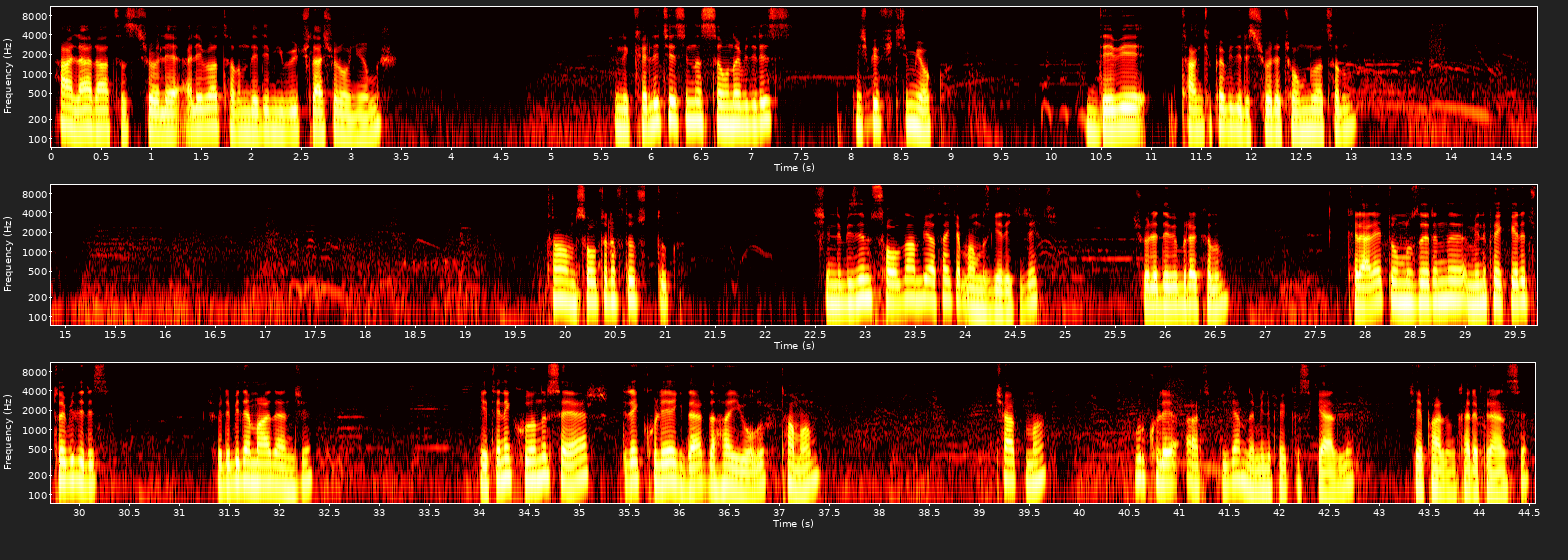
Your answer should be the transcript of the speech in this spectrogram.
hala rahatız. Şöyle alevi atalım dediğim gibi 3 laşör oynuyormuş. Şimdi kraliçesini nasıl savunabiliriz? Hiçbir fikrim yok. Devi tank yapabiliriz. Şöyle tomruğu atalım. Tamam sol tarafı da tuttuk. Şimdi bizim soldan bir atak yapmamız gerekecek. Şöyle devi bırakalım. Kraliyet domuzlarını mini pekka ile tutabiliriz. Şöyle bir de madenci. Yetenek kullanırsa eğer direkt kuleye gider daha iyi olur. Tamam. Çarpma. Vur kuleye artık diyeceğim de mini pekkası geldi. Şey pardon kare prensi.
